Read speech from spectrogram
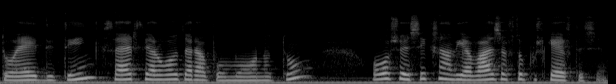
Το editing θα έρθει αργότερα από μόνο του όσο εσύ ξαναδιαβάζεις αυτό που σκέφτεσαι.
